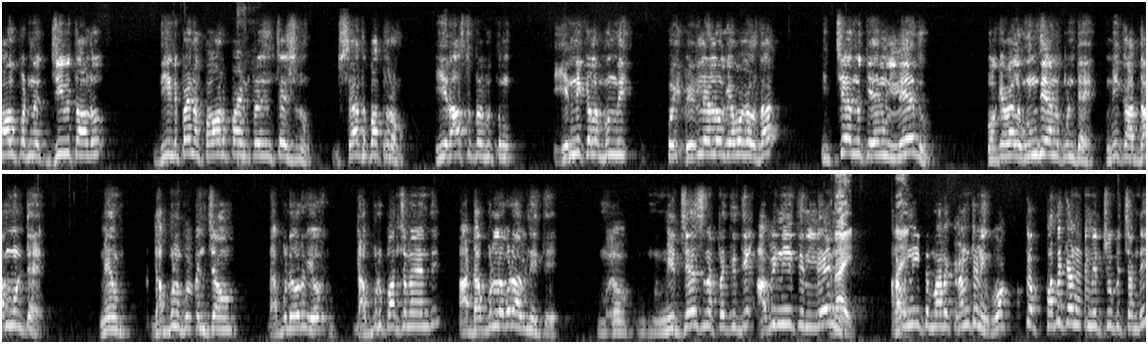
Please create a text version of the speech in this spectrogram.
బాగుపడిన జీవితాలు దీనిపైన పవర్ పాయింట్ ప్రెజెంటేషన్ శ్వేతపత్రం ఈ రాష్ట్ర ప్రభుత్వం ఎన్నికల ముందు పోయి వెళ్ళేలోకి ఇవ్వగలదా? ఇచ్చేందుకు ఏం లేదు. ఒకవేళ ఉంది అనుకుంటే మీకు ఆ దమ్ముంటే మేము డబ్బులు పంచాం. డబ్బులు ఎవరు ఎవ- డబ్బులు పంచడం ఏంది ఆ డబ్బుల్లో కూడా అవినీతి. మీరు చేసిన ప్రతిదీ అవినీతి లేని. అవినీతి మన కంటని ఒక్క పథకాన్ని మీరు చూపించండి.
